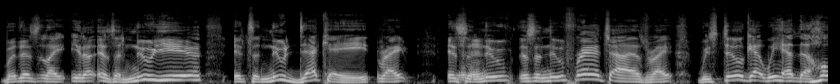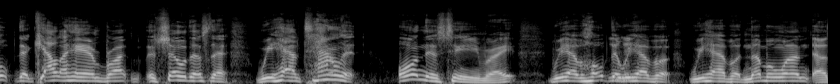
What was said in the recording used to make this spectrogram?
but there's like you know, it's a new year, it's a new decade, right? It's a new, it's a new franchise, right? We still get, we had the hope that Callahan brought, it showed us that we have talent on this team, right? We have hope that we have a, we have a number one, uh,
